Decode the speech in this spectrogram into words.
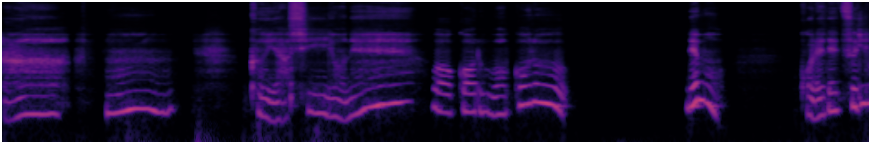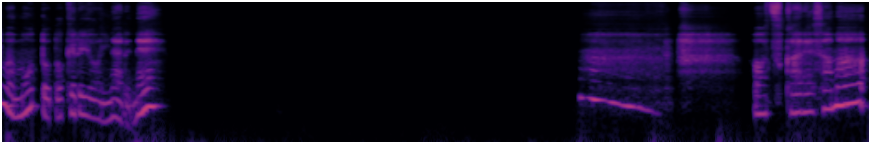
ああ、うん。悔しいよね。わかるわかる。でも、これで次はもっと解けるようになるね。うん、お疲れ様。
